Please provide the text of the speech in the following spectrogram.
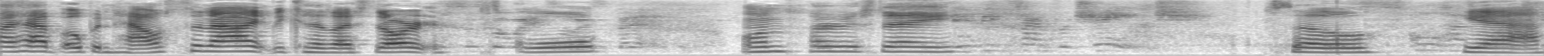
I have open house tonight because I start school on Thursday. So, yeah.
